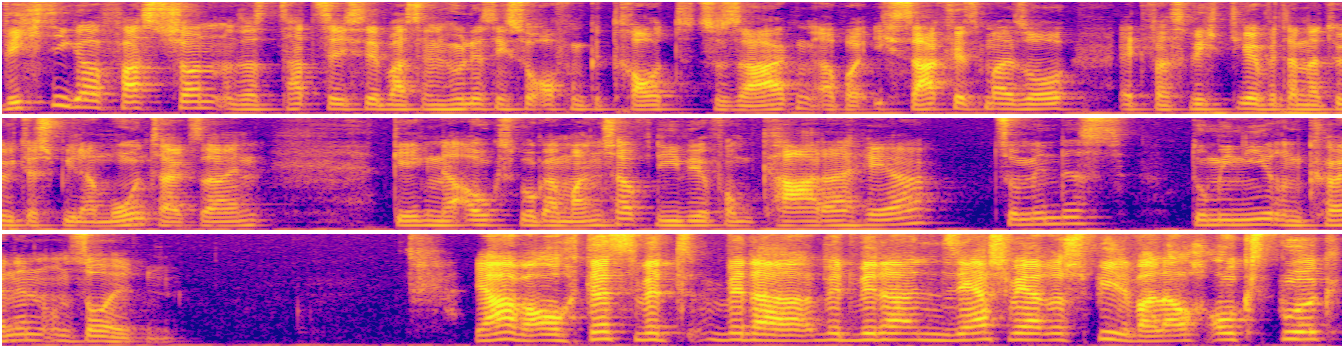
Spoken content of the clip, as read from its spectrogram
wichtiger fast schon, und das hat sich Sebastian Hoeneß nicht so offen getraut zu sagen, aber ich sage es jetzt mal so, etwas wichtiger wird dann natürlich das Spiel am Montag sein, gegen eine Augsburger Mannschaft, die wir vom Kader her zumindest dominieren können und sollten. Ja, aber auch das wird wieder, wird wieder ein sehr schweres Spiel, weil auch Augsburg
